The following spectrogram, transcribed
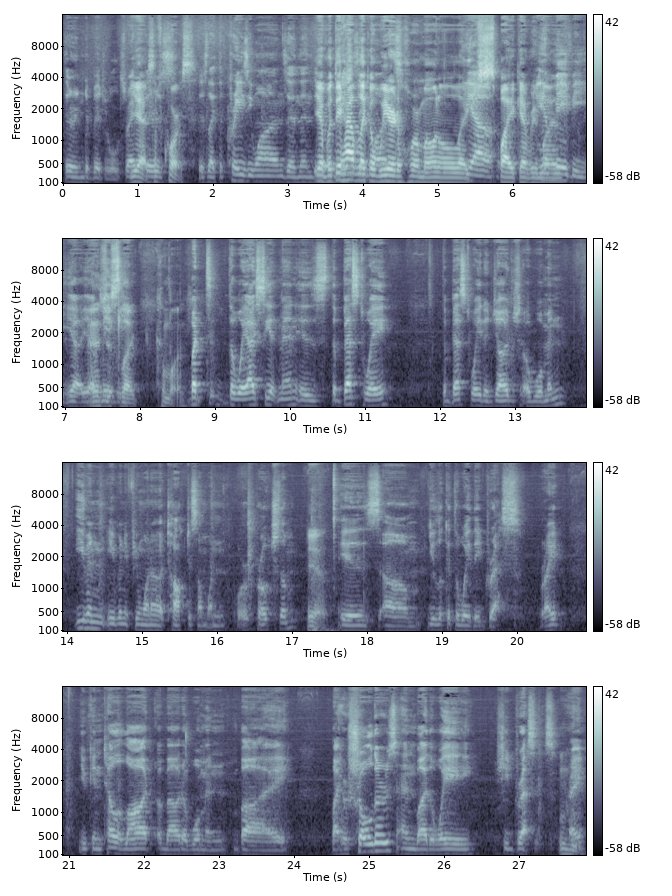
they're individuals, right? Yes, of course. There's like the crazy ones, and then Yeah, but they have like a weird hormonal like Yeah. spike every yeah, month. maybe, yeah, yeah, and it's maybe. just like, come on. But the way I see it, man, is the best way, the best way to judge a woman, even even if you want to talk to someone or approach them, Yeah. is um, you look at the way they dress, right? You can tell a lot about a woman by by her shoulders and by the way she dresses, Mhm. right?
